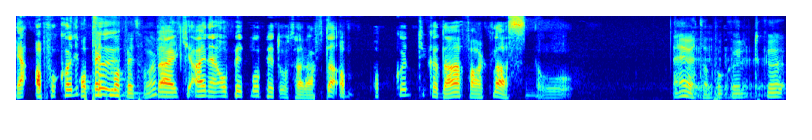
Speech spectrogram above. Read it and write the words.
ya Apocalypta Opet Mopet var. belki aynen Opet Mopet o tarafta. Ap- Apocalyptica daha farklı aslında. O Evet Apocalyptica.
